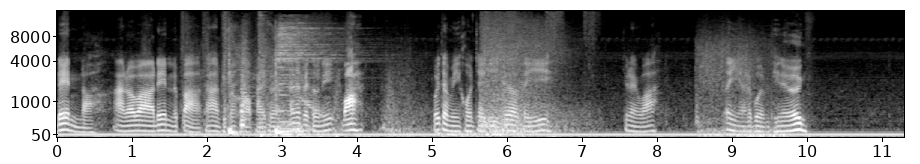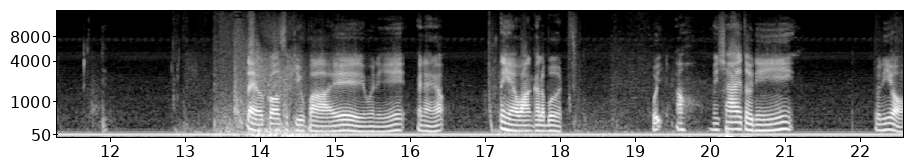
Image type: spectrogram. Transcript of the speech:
เดนเหรอ อ่านว่าวาเดนหรือเปล่า ถ้าอ่านผิดก็ขออภัยด้วย น่าจะเป็นตัวนี้วะเฮ้ยแต่มีคนใจดีช่วยเราตีอยู่ไหนวะนี่ไงระเบิดไปทีนึงแล้วก็สกิลไปวันนี้ไปไหนแล้วนี่ไงวางกรระเบิดเฮ้ย เอ้า ไม่ใช่ตัวนี้ ตัวนี้หรอ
